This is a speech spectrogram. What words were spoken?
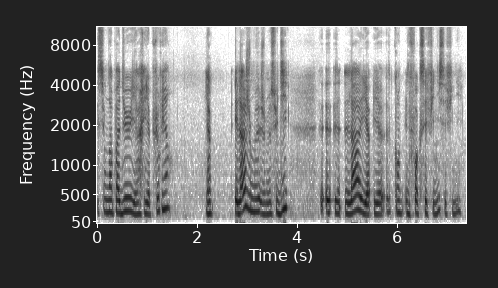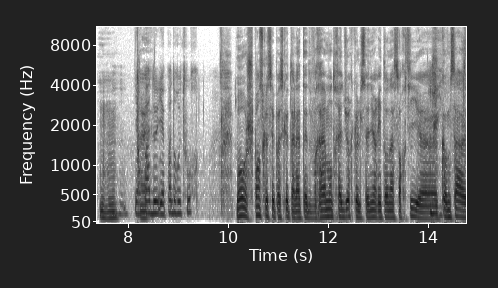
si on n'a pas Dieu, il n'y a, a plus rien. Y a- Et là, je me, je me suis dit, là, il y a- y a- quand, une fois que c'est fini, c'est fini. Mhm. Il n'y a, Ouais. pas de- il y a pas de retour. Bon, je pense que c'est parce que tu as la tête vraiment très dure que le Seigneur il t'en a sorti euh, comme ça. je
